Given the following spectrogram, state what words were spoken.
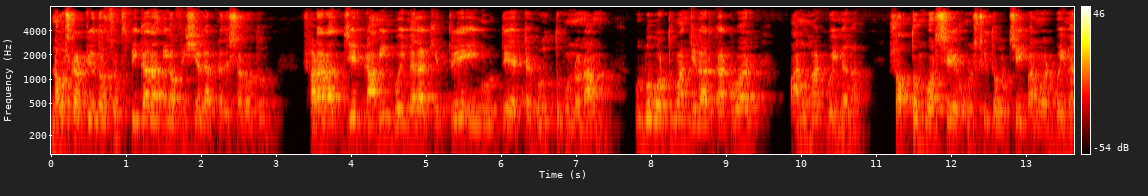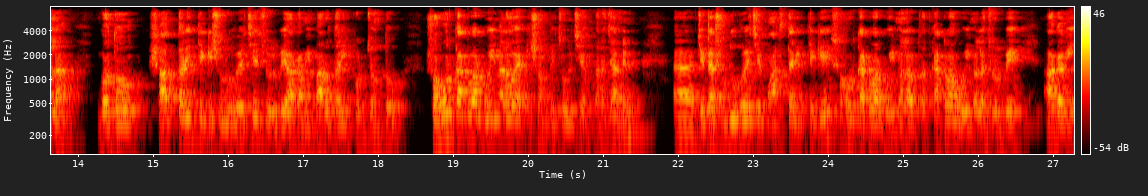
নমস্কার, প্রিয় দর্শক, স্পিকার আদি অফিসিয়ালে আপনাদের স্বাগত। সারা রাজ্যের গ্রামীণ বইমেলার ক্ষেত্রে এই মুহূর্তে একটা গুরুত্বপূর্ণ নাম, পূর্ব বর্ধমান জেলার কাটোয়ার পানুহাট বইমেলা। সপ্তম বর্ষে অনুষ্ঠিত হচ্ছে এই পানুহাট বইমেলা। গত সাত তারিখ থেকে শুরু হয়েছে, চলবে আগামী বারো তারিখ পর্যন্ত। শহর কাটোয়ার বইমেলাও একই সঙ্গে চলছে, আপনারা জানেন। যেটা শুরু হয়েছে পাঁচ তারিখ থেকে, শহর কাটোয়ার বইমেলা, অর্থাৎ কাটোয়া বইমেলা চলবে আগামী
